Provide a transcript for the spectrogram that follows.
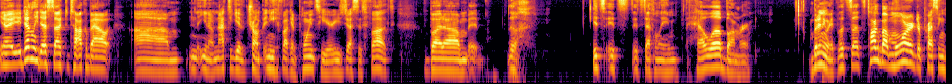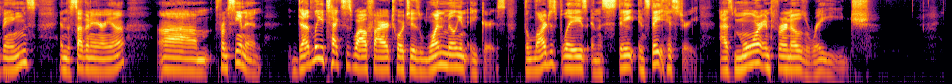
you know it, it definitely does suck to talk about um you know not to give trump any fucking points here he's just as fucked but um it, ugh, it's it's it's definitely hella bummer. But anyway let's let's talk about more depressing things in the southern area um from cnn Deadly Texas wildfire torches 1 million acres, the largest blaze in the state in state history, as more infernos rage.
